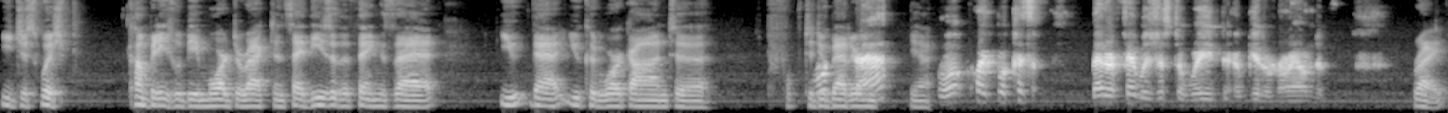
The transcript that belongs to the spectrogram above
you just wish companies would be more direct and say, these are the things that you that you could work on to to do better? That, yeah. Well, like because better fit was just a way to get around. Right.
